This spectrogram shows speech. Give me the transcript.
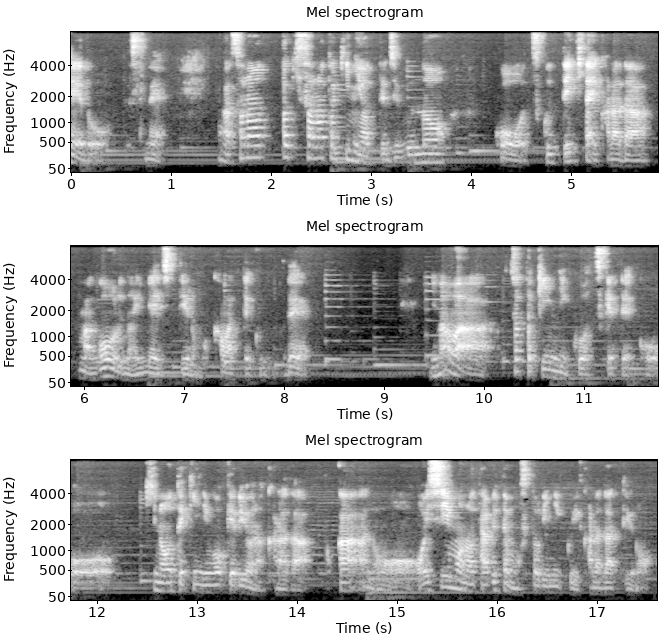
程度ですね。だからその時その時によって自分のこう作っていきたい体、まあ、ゴールのイメージっていうのも変わってくるので今はちょっと筋肉をつけてこう機能的に動けるような体か、あの、美味しいものを食べても太りにくい体っていうのを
